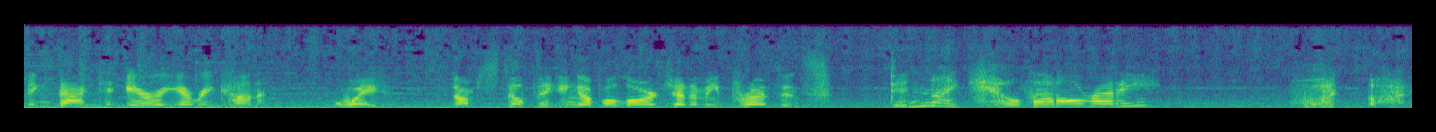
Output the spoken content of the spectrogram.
reverting back to Area Recon- Wait! I'm still picking up a large enemy presence! Didn't I kill that already? What on...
